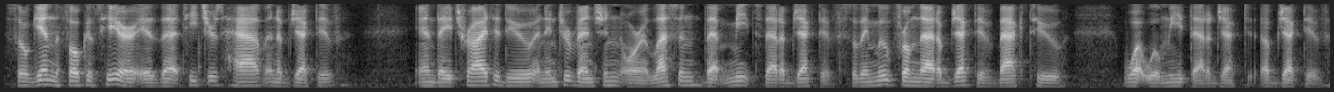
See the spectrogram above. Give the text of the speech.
So, again, the focus here is that teachers have an objective and they try to do an intervention or a lesson that meets that objective. So they move from that objective back to what will meet that object- objective.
